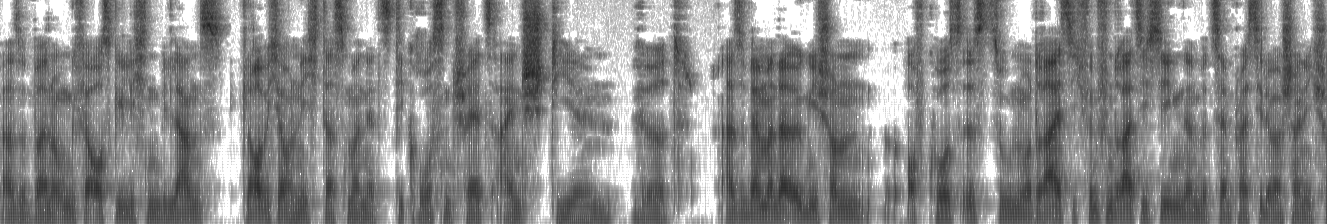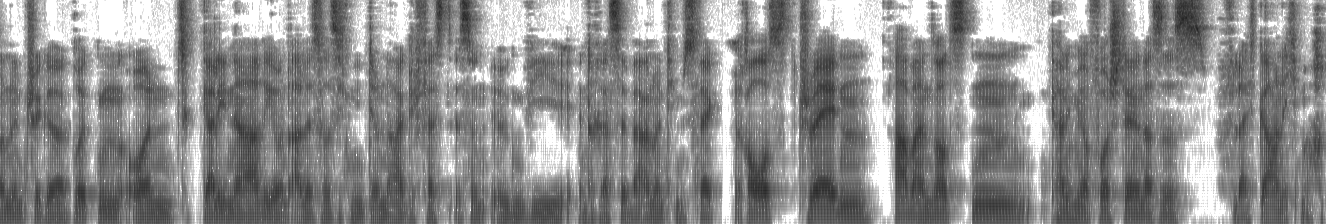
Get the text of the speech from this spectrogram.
also bei einer ungefähr ausgeglichenen Bilanz, glaube ich auch nicht, dass man jetzt die großen Trades einstielen wird. Also wenn man da irgendwie schon auf Kurs ist zu nur 30, 35 Siegen, dann wird Sam Presti da wahrscheinlich schon den Trigger rücken und Gallinari und alles, was nicht nied- und nagelfest ist und irgendwie Interesse bei anderen Teams weg raustraden. Aber ansonsten kann ich mir auch vorstellen, dass es vielleicht gar nicht macht.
